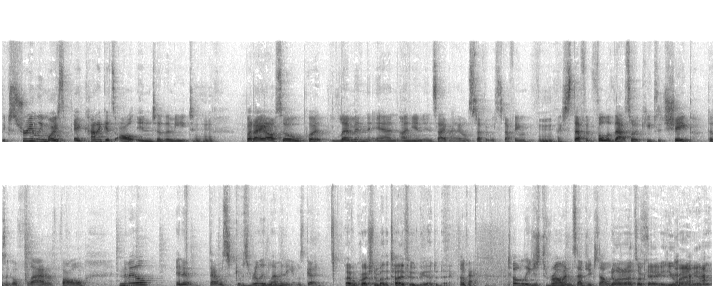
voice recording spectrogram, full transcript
extremely moist. It kind of gets all into the meat. Mm-hmm. But I also put lemon and onion inside mine. I don't stuff it with stuffing. Hmm. I stuff it full of that so it keeps its shape, doesn't go flat or fall in the middle. And it that was it was really lemony. It was good. I have a question about the Thai food we had today. Okay. Totally just throwing subjects all No, over. no, it's okay because you remind me of it.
